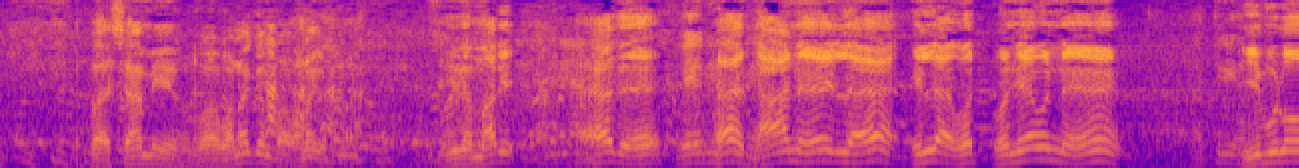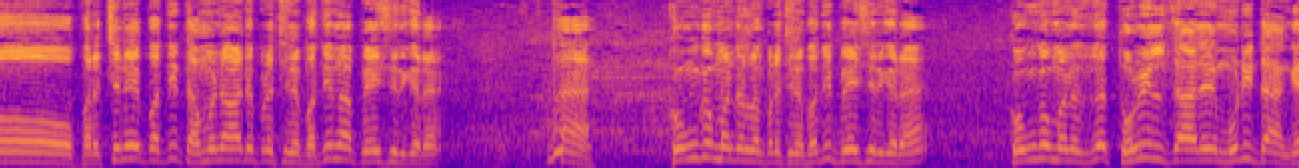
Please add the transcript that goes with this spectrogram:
அப்பா, சாமி வணக்கம்ப்பா வணக்கம்ப்பா இத மாதிரி அதாவது நானு இல்ல இல்ல ஒன்னே ஒண்ணு இவ்வளோ பிரச்சனையை பத்தி தமிழ்நாடு பிரச்சனை பத்தி நான் பேசியிருக்கிறேன். கொங்கு மண்டலம் பிரச்சனை பத்தி பேசியிருக்கிறேன். கொங்கு மண்டலத்தில் தொழில் சாலை மூடிட்டாங்க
